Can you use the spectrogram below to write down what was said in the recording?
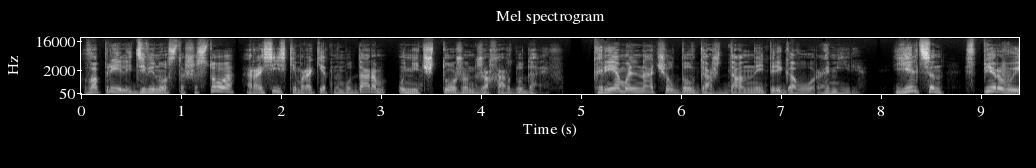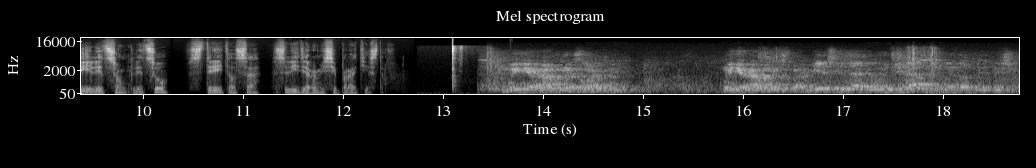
В апреле 96-го российским ракетным ударом уничтожен Джахар Дудаев. Кремль начал долгожданные переговоры о мире. Ельцин впервые лицом к лицу встретился с лидерами сепаратистов. Мы не равны с вами. Мы не равны с вами. Если даже вы не равны, мы должны решить.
